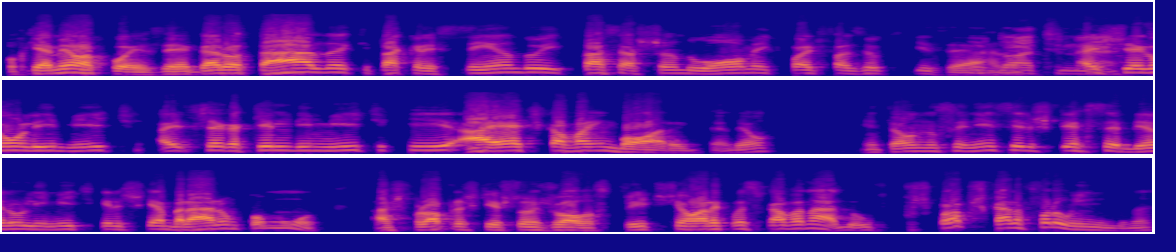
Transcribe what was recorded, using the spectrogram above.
Porque é a mesma coisa, é garotada que está crescendo e está se achando homem que pode fazer o que quiser. Né? Aí chega um limite, aí chega aquele limite que a ética vai embora, entendeu? Então, não sei nem se eles perceberam o limite que eles quebraram, como as próprias questões de Wall Street, tinha hora que você ficava nada. Os próprios caras foram indo, né?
